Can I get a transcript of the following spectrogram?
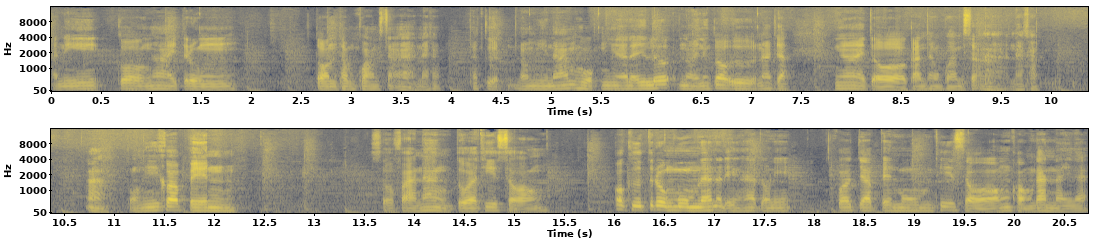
อันนี้ก็ง่ายตรงตอนทำความสะอาดนะครับ ถ้าเกิดเรามีน้ำหกมีอะไรเลอะหน่อยนึงก็เออ น่าจะง่ายต่อการทำความสะอาดนะครับอะตรงนี้ก็เป็นโซฟานั่งตัวที่สองก็คือตรงมุมแล้วนั่นเองฮะตรงนี้ก็จะเป็นมุมที่สองของด้านในแล้ว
